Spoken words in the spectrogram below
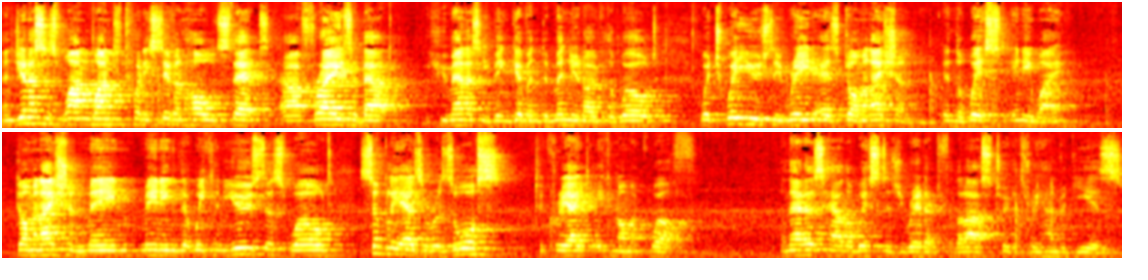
And Genesis 1 1 to 27 holds that phrase about humanity being given dominion over the world, which we usually read as domination in the West anyway. Domination mean, meaning that we can use this world simply as a resource to create economic wealth. And that is how the West has read it for the last two to three hundred years.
